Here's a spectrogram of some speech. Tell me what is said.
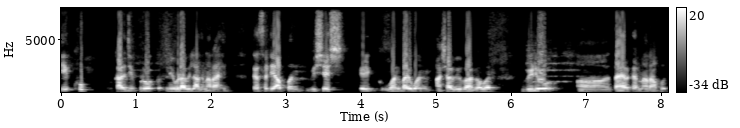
ही खूप काळजीपूर्वक निवडावी लागणार आहेत. त्यासाठी आपण विशेष एक वन बाय वन अशा विभागावर व्हिडिओ तयार करणार आहोत.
